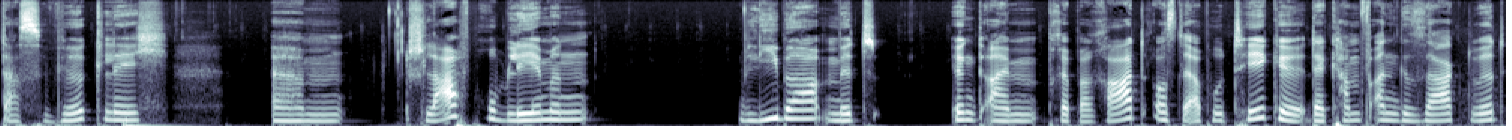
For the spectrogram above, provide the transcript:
dass wirklich ähm, Schlafproblemen lieber mit irgendeinem Präparat aus der Apotheke der Kampf angesagt wird,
